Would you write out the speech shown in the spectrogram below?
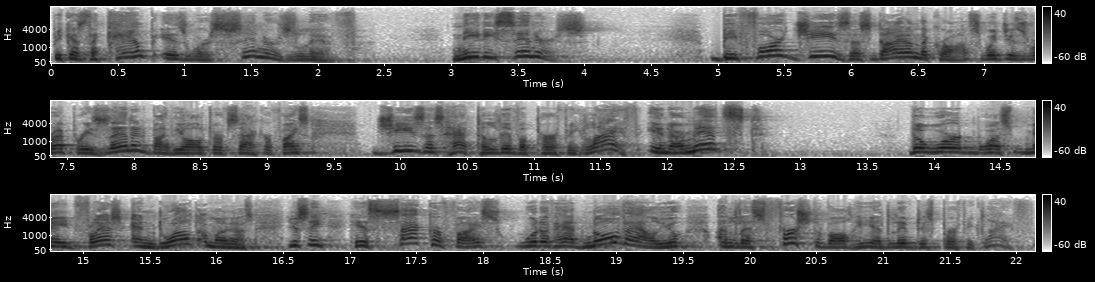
Because the camp is where sinners live, needy sinners. Before Jesus died on the cross, which is represented by the altar of sacrifice, Jesus had to live a perfect life in our midst. The Word was made flesh and dwelt among us. You see, his sacrifice would have had no value unless, first of all, he had lived his perfect life.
